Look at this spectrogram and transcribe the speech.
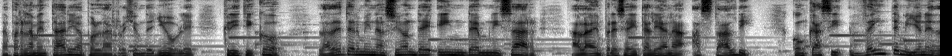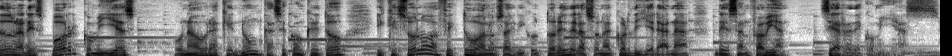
La parlamentaria por la región de Ñuble criticó la determinación de indemnizar a la empresa italiana Astaldi con casi 20 millones de dólares por, comillas, una obra que nunca se concretó y que solo afectó a los agricultores de la zona cordillerana de San Fabián Cierre de comillas.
